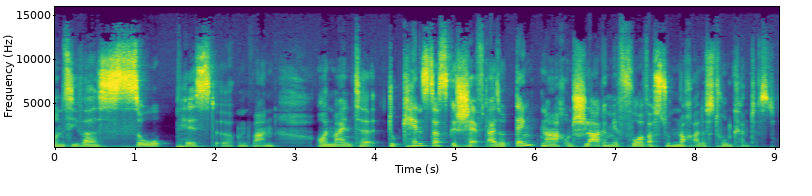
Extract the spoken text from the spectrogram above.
Und sie war so pisst irgendwann und meinte, du kennst das Geschäft, also denk nach und schlage mir vor, was du noch alles tun könntest.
